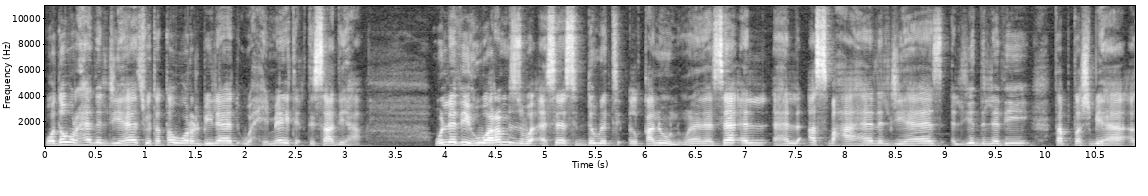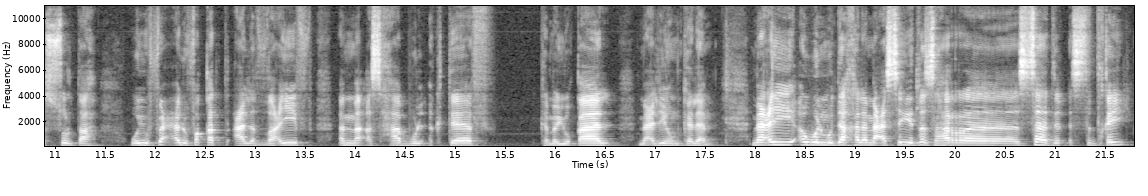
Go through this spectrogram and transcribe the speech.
ودور هذا الجهاز في تطور البلاد وحماية اقتصادها والذي هو رمز وأساس الدولة القانون. ونتساءل هل أصبح هذا الجهاز اليد الذي تبطش بها السلطة ويفعل فقط على الضعيف اما أصحاب الأكتاف؟ كما يقال ما عليهم كلام. معي أول مداخلة مع السيد الأزهر آه، الصدقي.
